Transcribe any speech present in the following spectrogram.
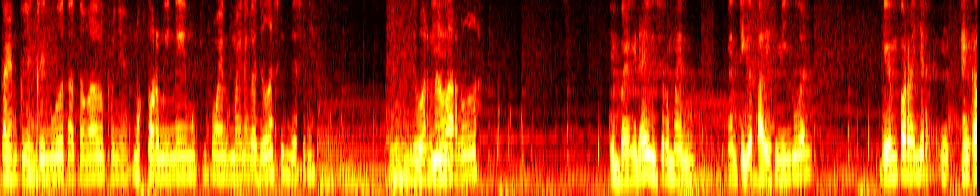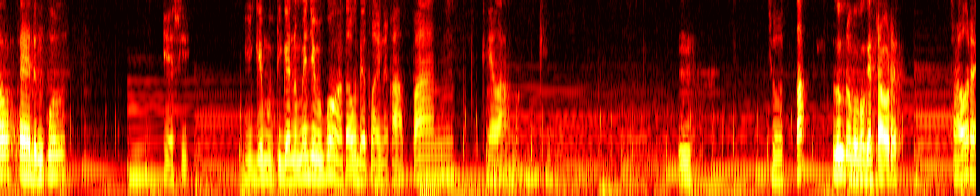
pengen punya Greenwood atau nggak lu punya McTominay mungkin pemain-pemain yang gak jelas sih biasanya yang di luar Iya. nalar lu lah Ya bayangin aja disuruh main main tiga kali seminggu kan. Gempor aja engkel eh dengkul. iya sih ini game week 36 nya juga gue nggak tahu deadline-nya kapan kayak lama mungkin Hmm. Jota Lu kenapa pakai Traore? Traore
